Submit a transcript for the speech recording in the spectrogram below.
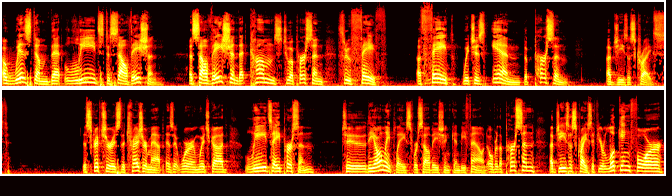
a wisdom that leads to salvation, a salvation that comes to a person through faith, a faith which is in the person of Jesus Christ. The scripture is the treasure map, as it were, in which God leads a person to the only place where salvation can be found over the person of Jesus Christ. If you're looking for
